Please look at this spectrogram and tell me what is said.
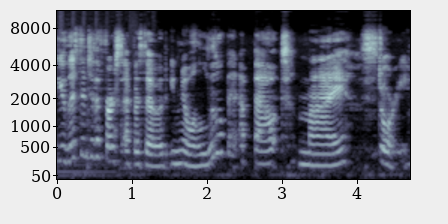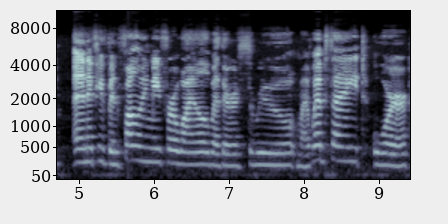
you listened to the first episode, you know a little bit about my story. And if you've been following me for a while, whether through my website or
